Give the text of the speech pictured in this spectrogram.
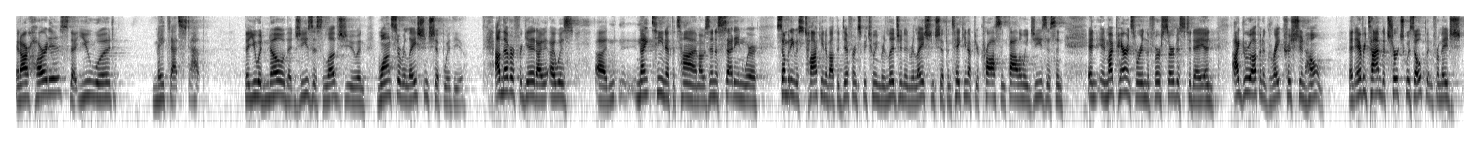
And our heart is that you would make that step, that you would know that Jesus loves you and wants a relationship with you. I'll never forget, I, I was uh, 19 at the time. I was in a setting where somebody was talking about the difference between religion and relationship and taking up your cross and following Jesus. And, and, and my parents were in the first service today, and I grew up in a great Christian home. And every time the church was open from age,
